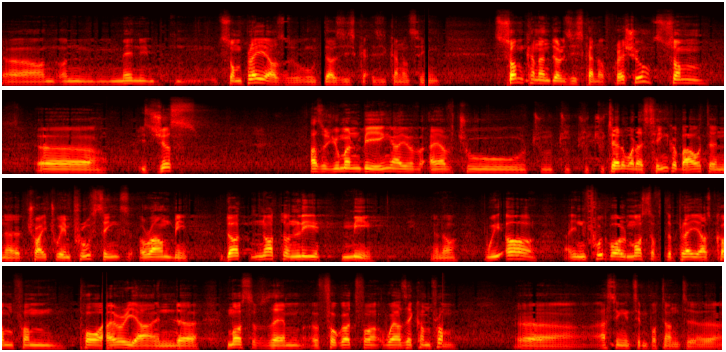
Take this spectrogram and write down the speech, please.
uh, on, on, many, some players who does this, this, kind of thing. Some can handle this kind of pressure. Some uh, it's just as a human being, I have, I have to, to, to, to, tell what I think about and uh, try to improve things around me. not, not only me. You know, we all in football. Most of the players come from poor area, and uh, most of them forgot for where they come from. Uh, I think it's important uh,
